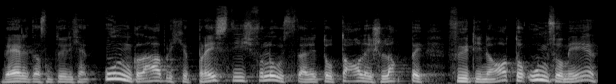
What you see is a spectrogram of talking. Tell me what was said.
wäre das natürlich ein unglaublicher Prestigeverlust, eine totale Schlappe für die NATO, umso mehr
